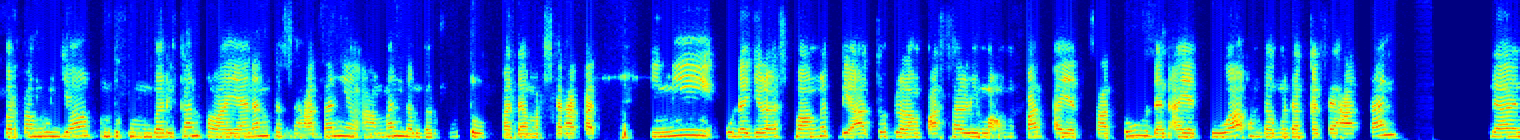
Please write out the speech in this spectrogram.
bertanggung jawab untuk memberikan pelayanan kesehatan yang aman dan bermutu pada masyarakat. Ini udah jelas banget diatur dalam pasal 54 ayat 1 dan ayat 2 Undang-Undang Kesehatan dan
